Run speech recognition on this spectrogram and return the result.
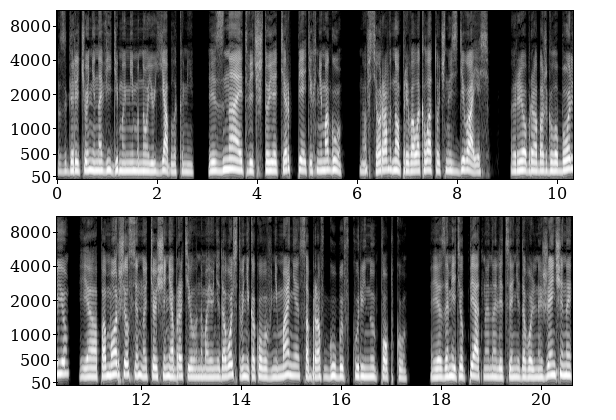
с горячо ненавидимыми мною яблоками. И знает ведь, что я терпеть их не могу, но все равно приволокла, точно издеваясь. Ребра обожгло болью. Я поморщился, но теща не обратила на мое недовольство никакого внимания, собрав губы в куриную попку. Я заметил пятна на лице недовольной женщины,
